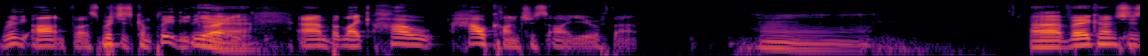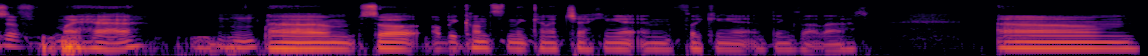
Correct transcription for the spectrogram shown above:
really aren't fussed, which is completely great. Yeah. Um, but like, how how conscious are you of that? Hmm. Uh, very conscious of my hair. Mm-hmm. Um, so I'll be constantly kind of checking it and flicking it and things like that. Um,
